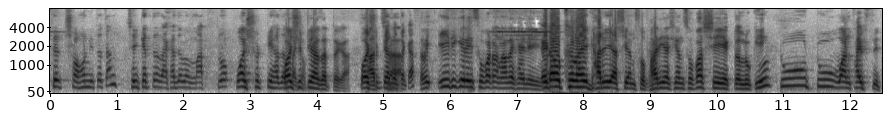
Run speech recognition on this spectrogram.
সেট সহ নিতে চান সেই ক্ষেত্রে রাখা যাবে মাত্র পঁয়ষট্টি হাজার পঁয়ষট্টি হাজার টাকা। 65,000 আচ্ছা, টাকা। তবে এই দিকের এই সোফাটা না দেখাইলে এটা হচ্ছে ভাই ঘাড়ি আসিয়ান সোফা ভারী আসিয়ান সোফা সেই একটা looking two two one five seat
